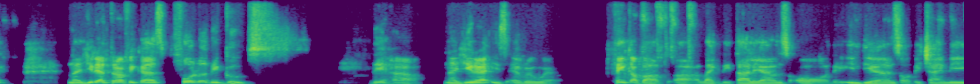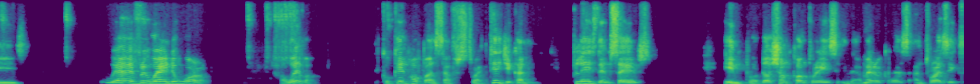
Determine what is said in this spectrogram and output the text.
Nigerian traffickers follow the goods. They have, Nigeria is everywhere. Think about uh, like the Italians or the Indians or the Chinese. We're everywhere in the world. However, the cocaine hoppers have strategically placed themselves in production countries in the Americas and transit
